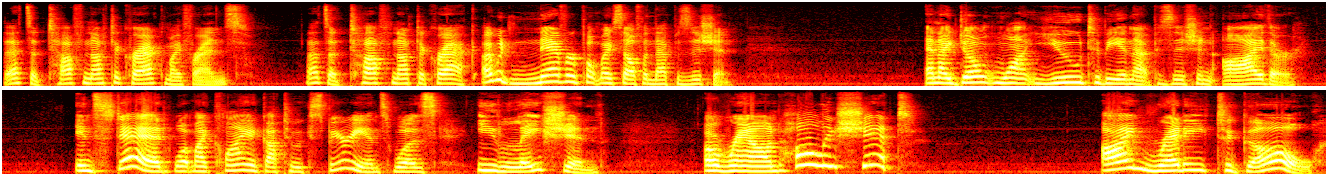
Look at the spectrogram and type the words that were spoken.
That's a tough nut to crack, my friends. That's a tough nut to crack. I would never put myself in that position. And I don't want you to be in that position either. Instead, what my client got to experience was elation around holy shit, I'm ready to go.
